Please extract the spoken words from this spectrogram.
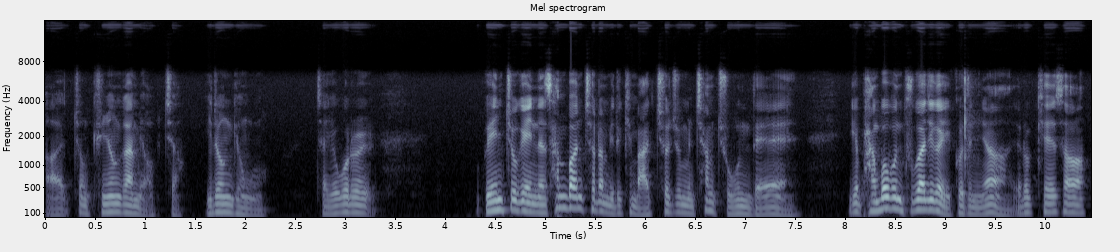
어, 좀 균형감이 없죠. 이런 경우. 자, 요거를 왼쪽에 있는 3번처럼 이렇게 맞춰주면 참 좋은데 이게 방법은 두 가지가 있거든요. 이렇게 해서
